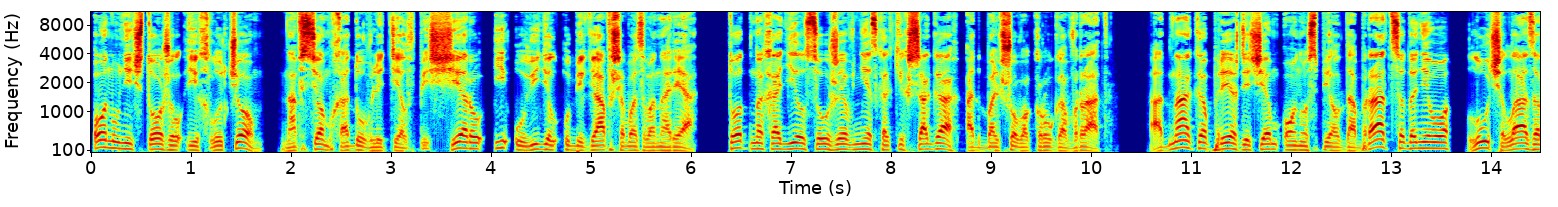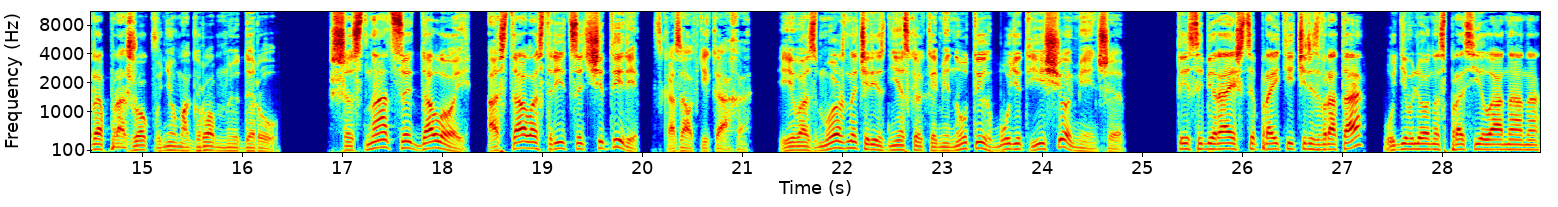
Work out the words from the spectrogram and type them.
он уничтожил их лучом, на всем ходу влетел в пещеру и увидел убегавшего звонаря. Тот находился уже в нескольких шагах от большого круга врат. Однако, прежде чем он успел добраться до него, луч лазера прожег в нем огромную дыру. «Шестнадцать долой, осталось тридцать четыре», — сказал Кикаха. «И, возможно, через несколько минут их будет еще меньше». «Ты собираешься пройти через врата?» – удивленно спросила Анана.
